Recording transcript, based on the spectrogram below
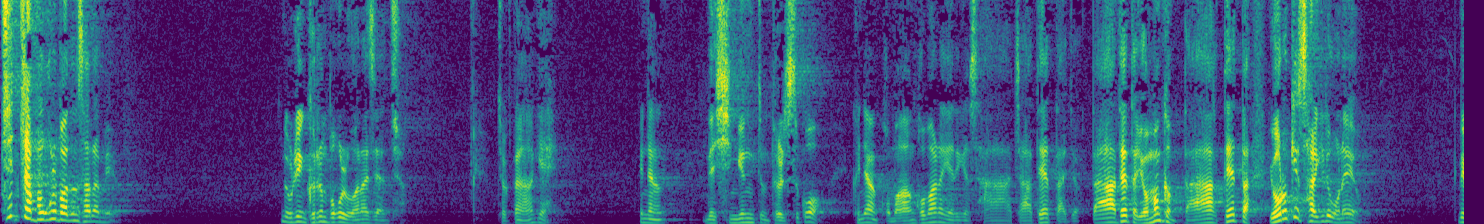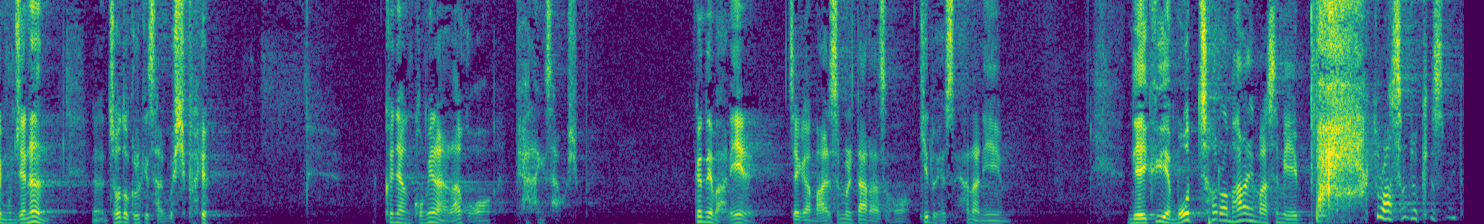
진짜 복을 받은 사람이에요. 우리는 그런 복을 원하지 않죠. 적당하게 그냥 내 신경 좀 덜 쓰고 그냥 고만고만하게 이렇게 사, 자 됐다, 딱 됐다, 요만큼 딱 됐다, 요렇게 살기를 원해요. 근데 문제는 어, 저도 그렇게 살고 싶어요. 그냥 고민 안 하고 편하게 살고 싶어요. 근데 만일 제가 말씀을 따라서 기도했어요. 하나님, 내 귀에 모처럼 하나님 말씀이 팍 들어왔으면 좋겠습니다.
